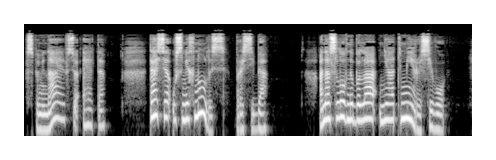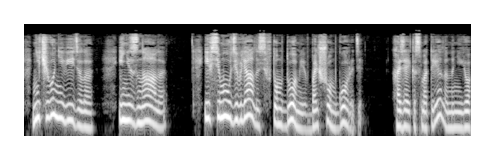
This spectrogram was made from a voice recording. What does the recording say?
вспоминая все это, Тася усмехнулась про себя. Она словно была не от мира сего, ничего не видела и не знала, и всему удивлялась в том доме в большом городе. Хозяйка смотрела на нее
